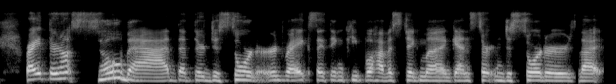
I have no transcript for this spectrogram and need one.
right? They're not so bad that they're disordered, right? Because I think people have a stigma against certain disorders that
